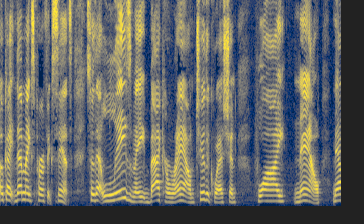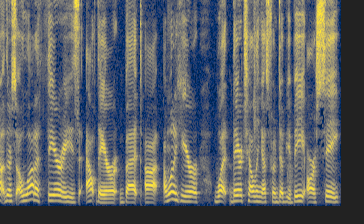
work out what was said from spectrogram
Okay, that makes perfect sense. So, that leads me back around to the question why now? Now, there's a lot of theories out there, but uh, I want to hear what they're telling us from WBRC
